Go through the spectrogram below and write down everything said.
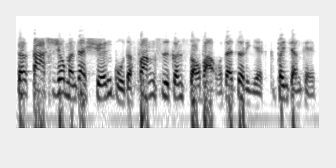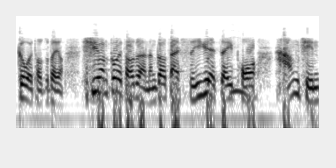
的大师兄们在选股的方式跟手法，我在这里也分享给各位投资朋友。希望各位投资者能够在十一月这一波行情。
